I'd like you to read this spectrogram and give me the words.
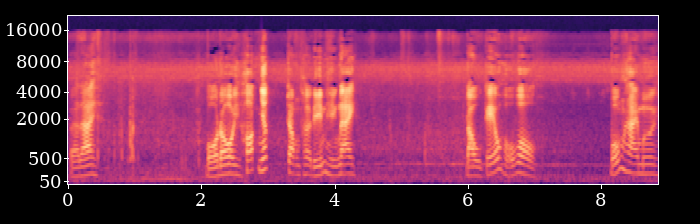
Và đây. Bộ đôi hot nhất trong thời điểm hiện nay. Đầu kéo hổ vồ 420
